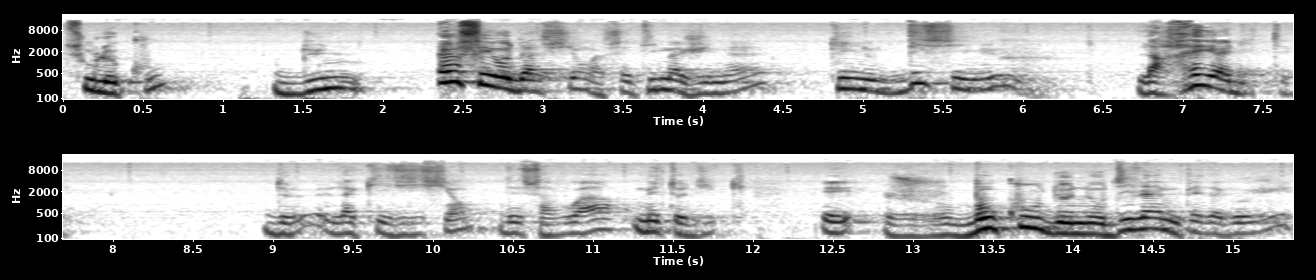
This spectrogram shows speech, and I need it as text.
sous le coup d'une inféodation à cet imaginaire qui nous dissimule la réalité de l'acquisition des savoirs méthodiques. Et beaucoup de nos dilemmes pédagogiques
